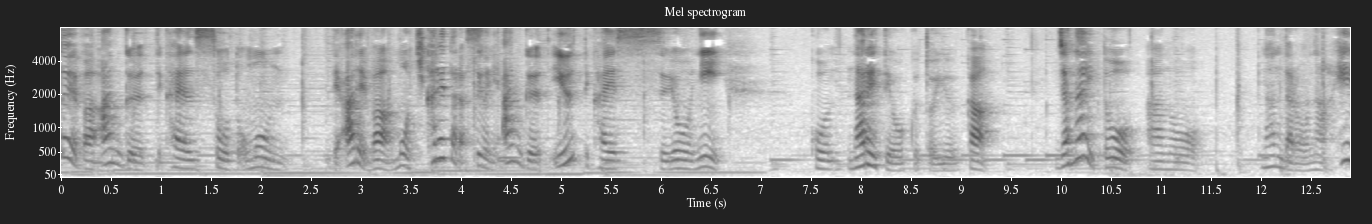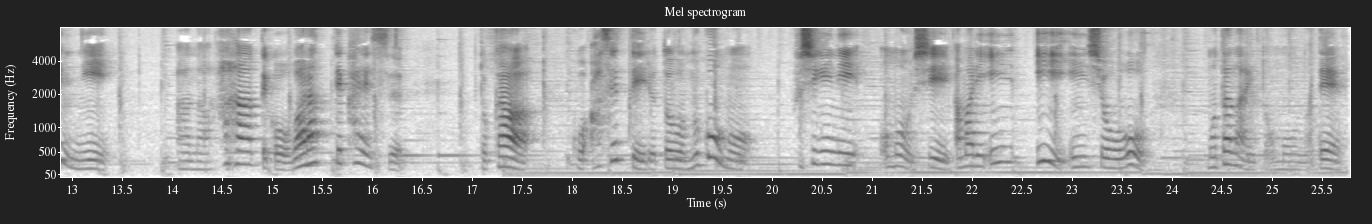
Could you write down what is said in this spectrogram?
例えば「I'm good」って返そうと思うんであればもう聞かれたらすぐに「I'm good」言うって返すようにこう慣れておくというかじゃないとあのなんだろうな変にあのはってこう笑って返すとかこう焦っていると向こうも不思議に思うしあまりいい印象を持たないと思うので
